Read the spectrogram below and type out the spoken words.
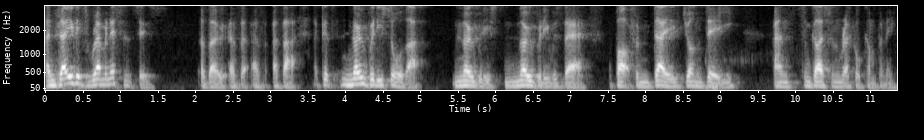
and David's reminiscences of those of, the, of, of that because nobody saw that. Nobody nobody was there apart from Dave, John D, and some guys from the record company.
